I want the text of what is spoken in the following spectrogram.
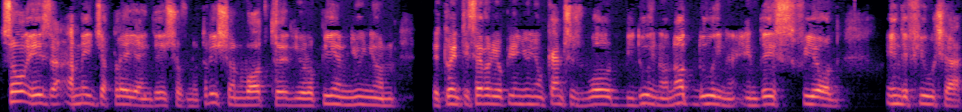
So is a major player in the issue of nutrition. What the European Union, the 27 European Union countries will be doing or not doing in this field in the future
